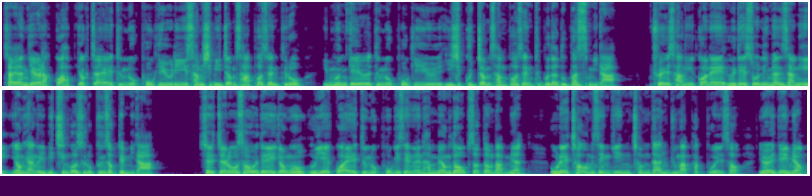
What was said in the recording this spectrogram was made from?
자연계열 학과 합격자의 등록 포기율이 32.4%로 인문계열 등록 포기율 29.3%보다 높았습니다. 최상위권의 의대 쏠림 현상이 영향을 미친 것으로 분석됩니다. 실제로 서울대의 경우 의예과의 등록 포기생은 한 명도 없었던 반면 올해 처음 생긴 첨단 융합학부에서 14명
